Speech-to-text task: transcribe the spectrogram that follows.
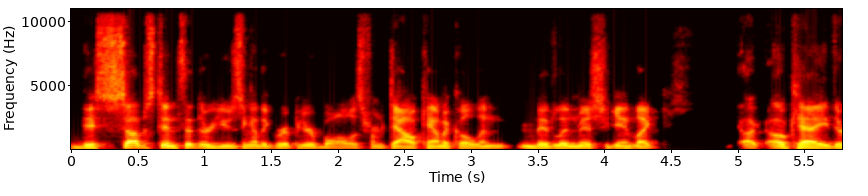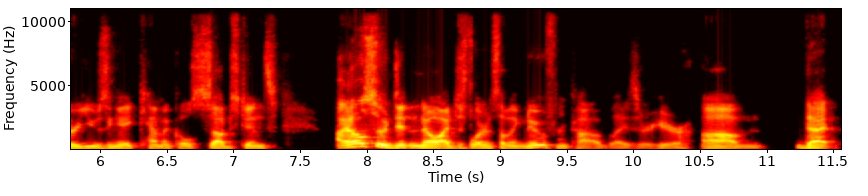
This substance that they're using on the grippier ball is from Dow Chemical in Midland, Michigan. Like, okay, they're using a chemical substance. I also didn't know. I just learned something new from Kyle Glaser here. Um, that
